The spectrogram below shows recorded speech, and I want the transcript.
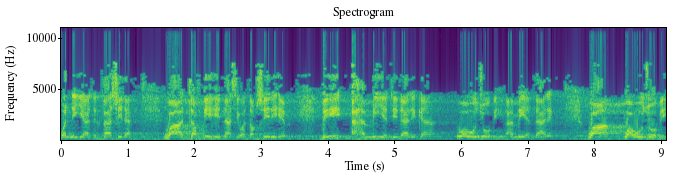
والنيات الفاسدة وتفقيه الناس وتبصيرهم بأهمية ذلك ووجوبه أهمية ذلك ووجوبه.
